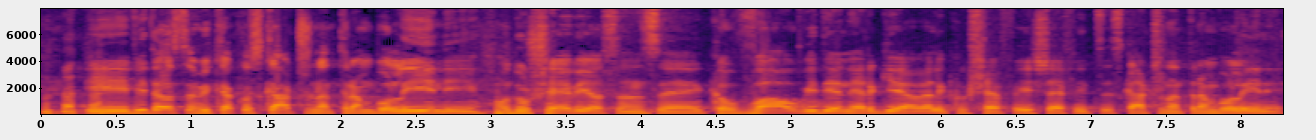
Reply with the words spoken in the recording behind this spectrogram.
i video sam ih kako skaču na trambolini. Oduševio sam se, kao wow, vidi energija velikog šefa i šefice, skaču na trambolini.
